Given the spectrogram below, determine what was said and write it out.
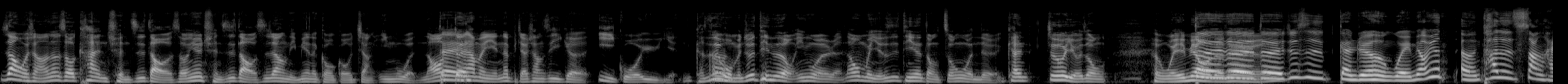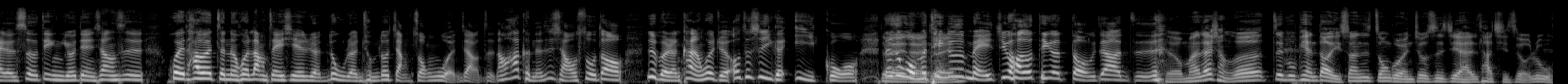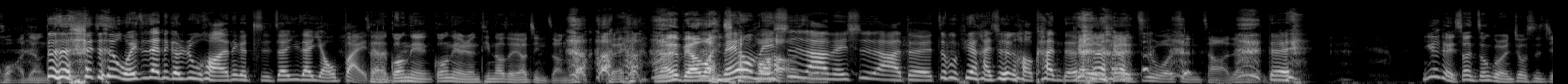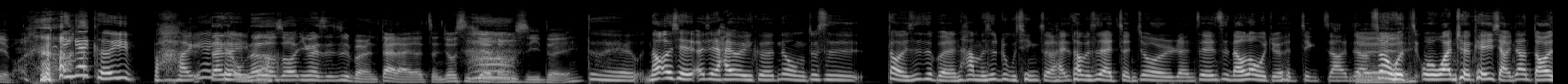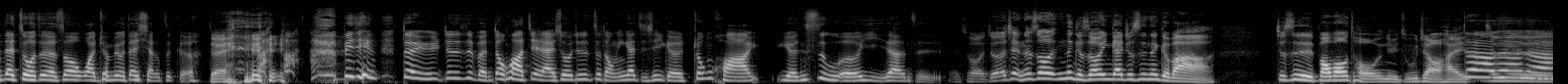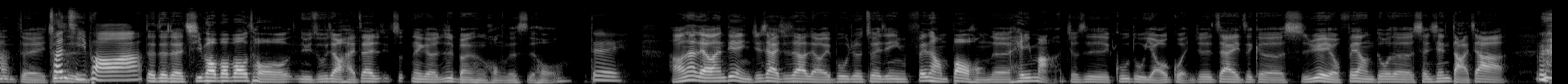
让我想到那时候看《犬之岛》的时候，因为《犬之岛》是让里面的狗狗讲英文，然后对他们也那比较像是一个异国语言。可是我们就是听得懂英文的人，那、嗯、我们也是听得懂中文的人，看就会有一种很微妙的、那个。对对对，就是感觉很微妙，因为嗯、呃，他的上海的设定有点像是会，他会真的会让这些人路人全部都讲中文这样子，然后他可能是想要塑造日本人看了会觉得哦，这是一个异国，但是我们听就是每一句话都听得懂这样子。对，我们还在想说这部片到底算是中国人就是。世界还是他其实有入华这样子，对对对，就是我一直在那个入华的那个指针一直在摇摆。的，光年光年人听到这也要紧张，对，我们还是不要乱讲。没有，没事啦，没事啦，对，这部片还是很好看的。开始开始自我审查这样子，对，应该可以算中国人救世界吧？应该可以吧？应该可以吧。但是我们那时候说，因为是日本人带来了拯救世界的东西，对对，然后而且而且还有一个那种就是。到底是日本人，他们是入侵者，还是他们是来拯救的人这件事，然后让我觉得很紧张。这样，虽然我我完全可以想象导演在做这个时候完全没有在想这个。对，毕竟对于就是日本动画界来说，就是这种应该只是一个中华元素而已，这样子。没错，就而且那时候那个时候应该就是那个吧，就是包包头女主角还对啊对啊对啊对，穿旗袍啊，对对对，旗袍包包头女主角还在那个日本很红的时候，对。好，那聊完电影，接下来就是要聊一部就最近非常爆红的黑马，就是《孤独摇滚》，就是在这个十月有非常多的神仙打架，包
